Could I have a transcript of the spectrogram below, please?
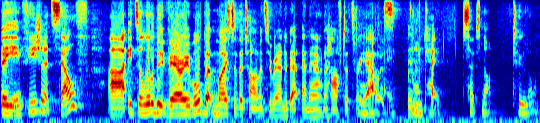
The infusion itself, uh, it's a little bit variable, but most of the time it's around about an hour and a half to three okay. hours. Mm. Okay so it's not too long.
